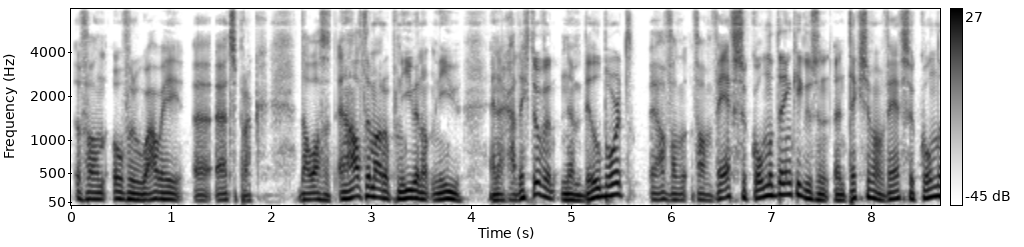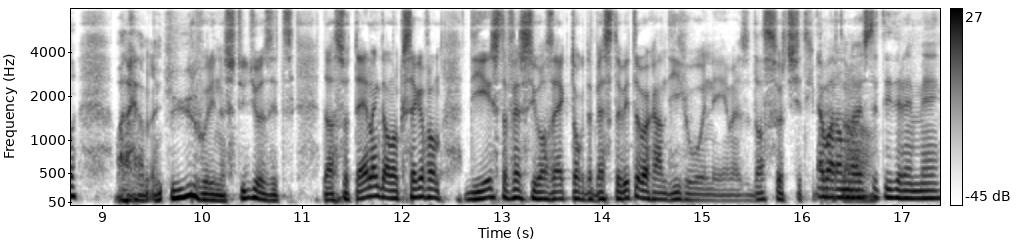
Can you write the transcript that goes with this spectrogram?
van over Huawei eh, uitsprak. Dat was het. En altijd maar opnieuw en opnieuw. En dat gaat echt over een billboard ja, van, van vijf seconden, denk ik. Dus een, een tekstje van vijf seconden, waar je dan een uur voor in een studio zit. Dat ze uiteindelijk dan ook zeggen van, die eerste versie was eigenlijk toch de beste witte, we gaan die gewoon nemen. Dus dat soort shit En waarom luistert iedereen mee?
